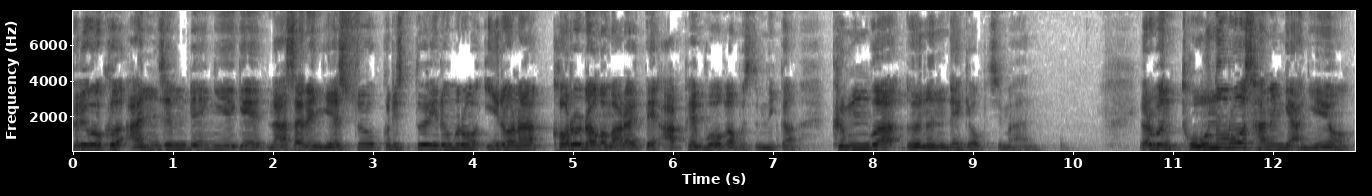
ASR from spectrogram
그리고 그 안전뱅이에게 나사렛 예수 그리스도의 이름으로 일어나 걸으라고 말할 때 앞에 무엇가 붙습니까? 금과 은은 내게 없지만 여러분 돈으로 사는 게 아니에요.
